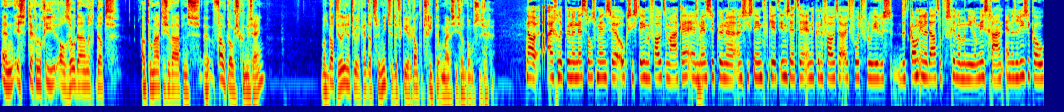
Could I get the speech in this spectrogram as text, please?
en is technologie al zodanig dat automatische wapens uh, foutloos kunnen zijn? Want dat wil je natuurlijk, hè, dat ze niet de verkeerde kant op schieten, om maar eens iets heel doms te zeggen. Nou, eigenlijk kunnen net zoals mensen ook systemen fouten maken. En ja. mensen kunnen een systeem verkeerd inzetten en er kunnen fouten uit voortvloeien. Dus dat kan inderdaad op verschillende manieren misgaan. En het risico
